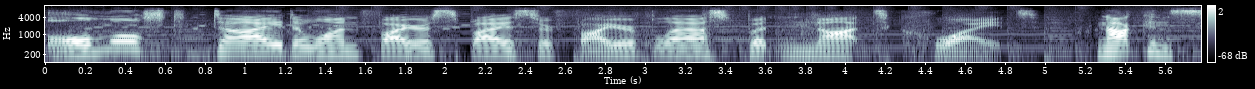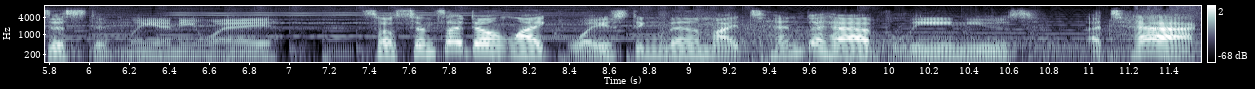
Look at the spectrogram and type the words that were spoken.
almost die to one Fire Spice or Fire Blast, but not quite. Not consistently, anyway. So since I don't like wasting them, I tend to have Lean use Attack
